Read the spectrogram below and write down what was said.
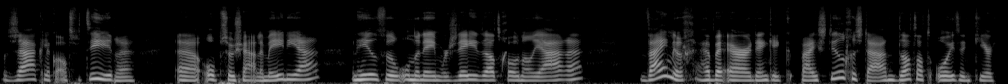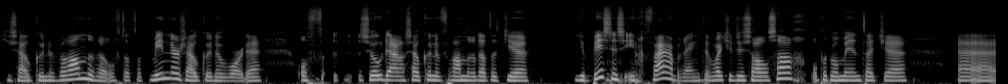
zakelijk adverteren eh, op sociale media. En heel veel ondernemers deden dat gewoon al jaren. Weinig hebben er, denk ik, bij stilgestaan dat dat ooit een keertje zou kunnen veranderen. Of dat dat minder zou kunnen worden. Of zodanig zou kunnen veranderen dat het je, je business in gevaar brengt. En wat je dus al zag op het moment dat je uh,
